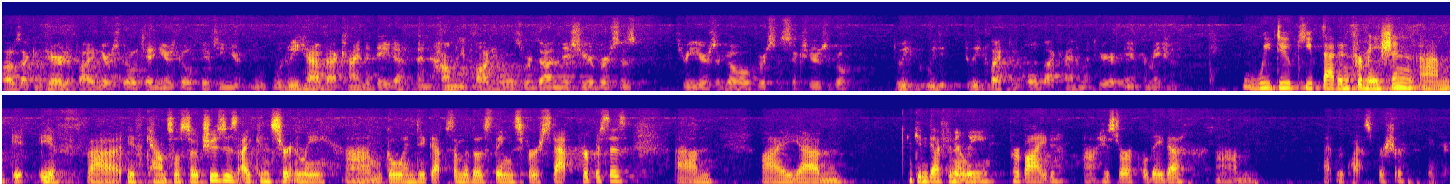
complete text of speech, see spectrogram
how does that compare to five years ago, 10 years ago, 15 years? Would we have that kind of data? And how many potholes were done this year versus three years ago versus six years ago? Do we, we- do we collect and hold that kind of material, information? We do keep that information. Um, If, uh, if council so chooses, I can certainly um, go and dig up some of those things for stat purposes. Um, I um, can definitely provide uh, historical data um, at request, for sure. Okay,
